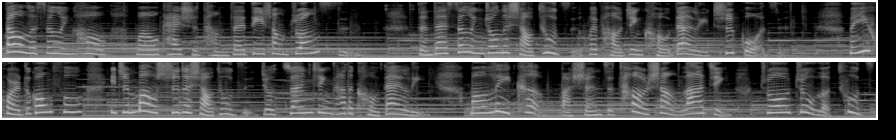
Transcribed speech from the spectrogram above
到了森林后，猫开始躺在地上装死，等待森林中的小兔子会跑进口袋里吃果子。没一会儿的功夫，一只冒失的小兔子就钻进它的口袋里，猫立刻把绳子套上，拉紧，捉住了兔子。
